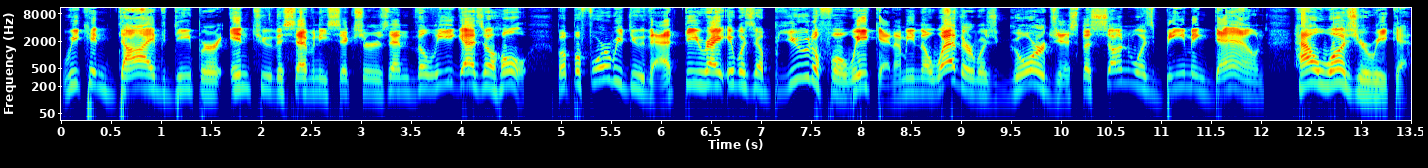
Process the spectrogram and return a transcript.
we can dive deeper into the 76ers and the league as a whole. But before we do that, D Ray, it was a beautiful weekend. I mean, the weather was gorgeous, the sun was beaming down. How was your weekend?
